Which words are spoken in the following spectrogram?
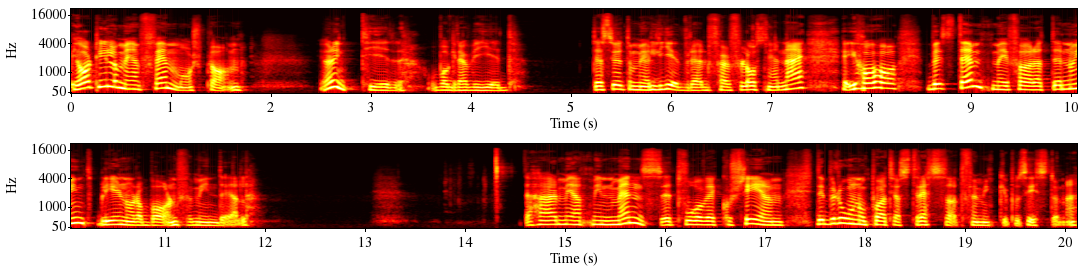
Jag har till och med en femårsplan. Jag har inte tid att vara gravid. Dessutom är jag livrädd för förlossningen. Nej, jag har bestämt mig för att det nog inte blir några barn för min del. Det här med att min mens är två veckor sen, det beror nog på att jag stressat för mycket på sistone.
